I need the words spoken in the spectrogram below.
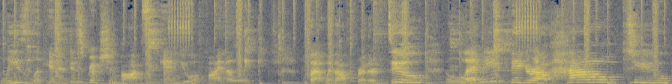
please look in the description box and you will find a link. But without further ado, let me figure out how to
